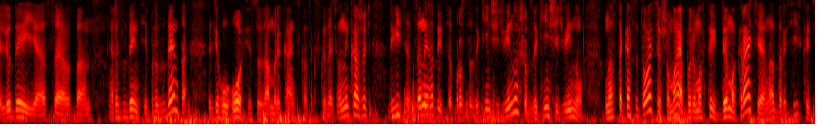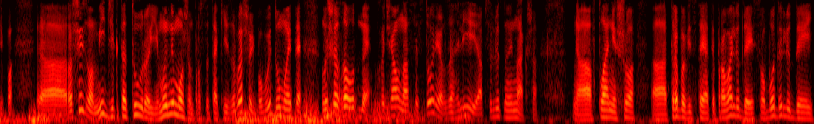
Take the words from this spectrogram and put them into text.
людей з а, резиденції президента, з його офісу американського, так сказати, вони кажуть: дивіться, це не годиться просто закінчити війну, щоб закінчити війну. У нас така ситуація, що має перемогти демократія над російською, типу, е, рашизмом і диктатурою. Ми не можемо просто так її завершити, бо ви думаєте лише за одне. Хоча у нас історія взагалі абсолютно інакша. В плані, що треба відстояти права людей, свободи людей,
